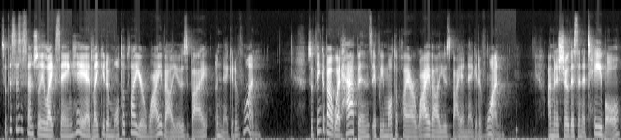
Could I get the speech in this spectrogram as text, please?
So this is essentially like saying, hey, I'd like you to multiply your y values by a negative 1. So think about what happens if we multiply our y values by a negative 1. I'm going to show this in a table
